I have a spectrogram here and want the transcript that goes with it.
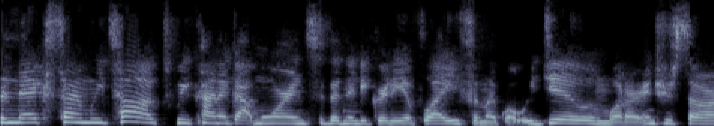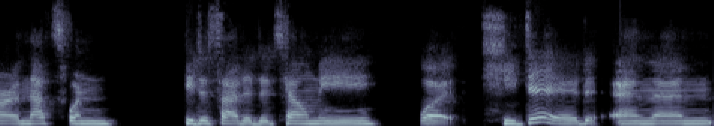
the next time we talked, we kind of got more into the nitty gritty of life and like what we do and what our interests are. And that's when he decided to tell me what he did. And then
